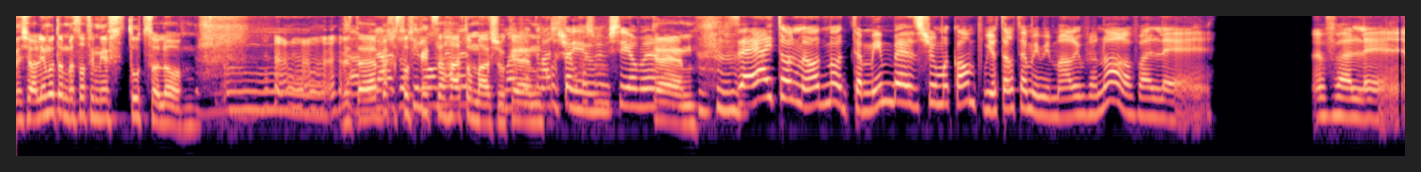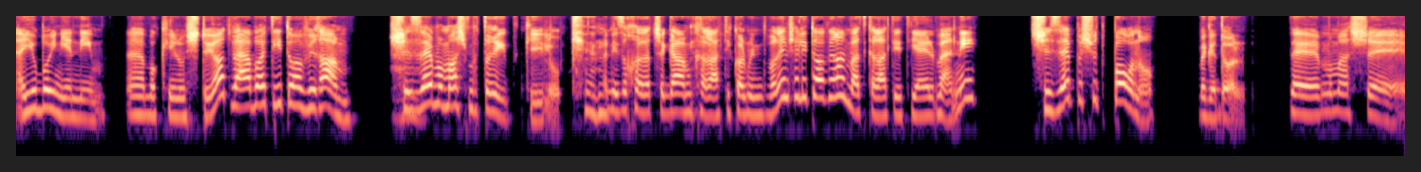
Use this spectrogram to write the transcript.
ושואלים אותם בסוף אם יש סטוץ או לא. וזה היה בחסות לא פיצה האט או משהו, כן. מה שאתם חושבים שהיא אומרת. כן. זה היה עיתון מאוד מאוד תמים באיזשהו מקום, הוא יותר תמים ממעריב לנוער, אבל, אה, אבל היו בו עניינים. היה בו כאילו שטויות, והיה בו את איתו אבירם, שזה ממש מטריד, כאילו. כן. אני זוכרת שגם קראתי כל מיני דברים של איתו אבירם, ואז קראתי את יעל ואני, שזה פשוט פורנו, בגדול. זה ממש... אה,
